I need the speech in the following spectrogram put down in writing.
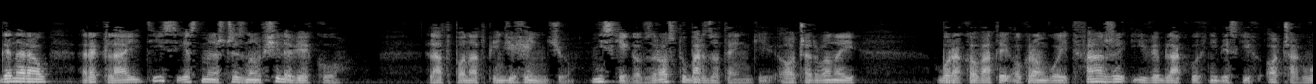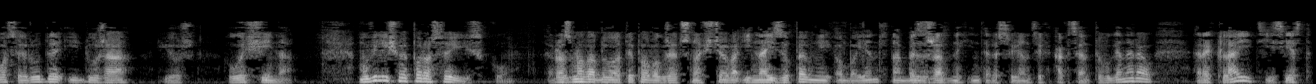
Generał Reklaitis jest mężczyzną w sile wieku, lat ponad pięćdziesięciu, niskiego wzrostu, bardzo tęgi, o czerwonej burakowatej, okrągłej twarzy i wyblakłych niebieskich oczach, włosy rude i duża już łysina. Mówiliśmy po rosyjsku. Rozmowa była typowo grzecznościowa i najzupełniej obojętna, bez żadnych interesujących akcentów. Generał Reklaitis jest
